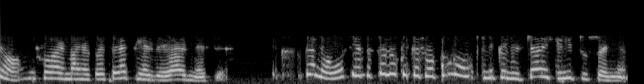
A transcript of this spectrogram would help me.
no? Dijo, hermano, pero será que el llegar, me decía. ¿Por qué no? Vos siempre, todo lo que te propongo, vos tenés que luchar y seguir tu sueño.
